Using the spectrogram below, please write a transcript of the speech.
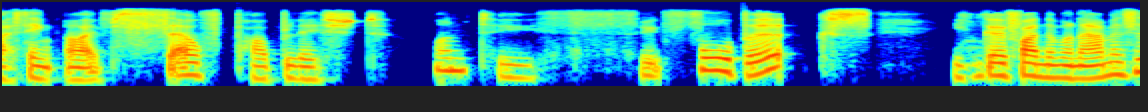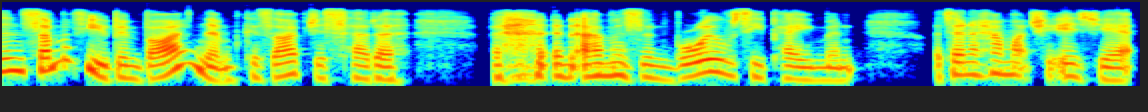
I think I've self published one, two, three, four books. You can go find them on Amazon. Some of you have been buying them because I've just had a an Amazon royalty payment. I don't know how much it is yet.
